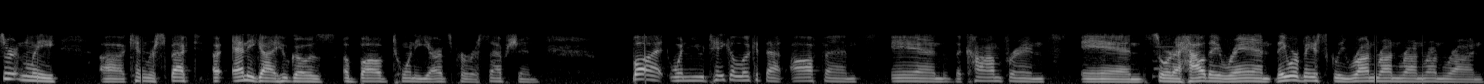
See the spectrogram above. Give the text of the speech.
certainly uh, can respect uh, any guy who goes above 20 yards per reception. But when you take a look at that offense and the conference and sort of how they ran, they were basically run, run, run, run, run,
